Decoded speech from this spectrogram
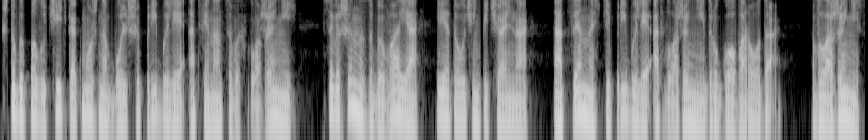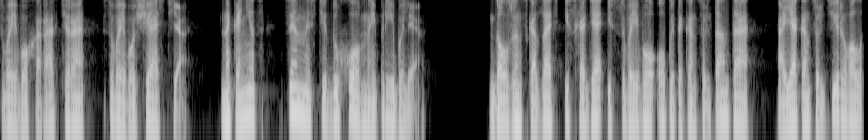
чтобы получить как можно больше прибыли от финансовых вложений, совершенно забывая, и это очень печально, о ценности прибыли от вложений другого рода, вложений своего характера, своего счастья, наконец, ценности духовной прибыли. Должен сказать, исходя из своего опыта консультанта, а я консультировал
